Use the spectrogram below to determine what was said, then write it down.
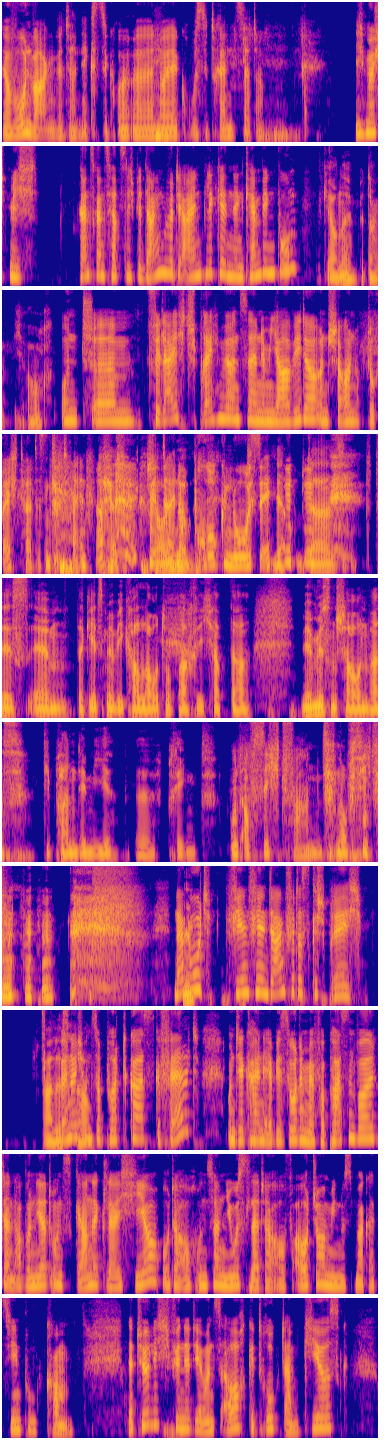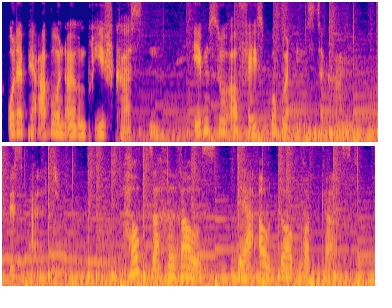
der Wohnwagen wird der nächste äh, neue große Trendsetter. Ich möchte mich ganz, ganz herzlich bedanken für die Einblicke in den Campingboom. Gerne, bedanke mich auch. Und ähm, vielleicht sprechen wir uns in einem Jahr wieder und schauen, ob du recht hattest mit deiner, ja, mit deiner wir, Prognose. Ja, da, das, ähm, da geht es mir wie Karl Lauterbach. Ich habe da, wir müssen schauen, was die Pandemie äh, bringt. Und auf Sicht fahren. Und auf Sicht fahren. Na gut, vielen, vielen Dank für das Gespräch. Alles Wenn klar. euch unser Podcast gefällt und ihr keine Episode mehr verpassen wollt, dann abonniert uns gerne gleich hier oder auch unser Newsletter auf outdoor-magazin.com. Natürlich findet ihr uns auch gedruckt am Kiosk oder per Abo in eurem Briefkasten. Ebenso auf Facebook und Instagram. Bis bald. Hauptsache raus, der Outdoor-Podcast.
